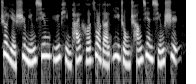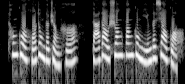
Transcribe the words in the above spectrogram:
这也是明星与品牌合作的一种常见形式。通过活动的整合。达到双方共赢的效果，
